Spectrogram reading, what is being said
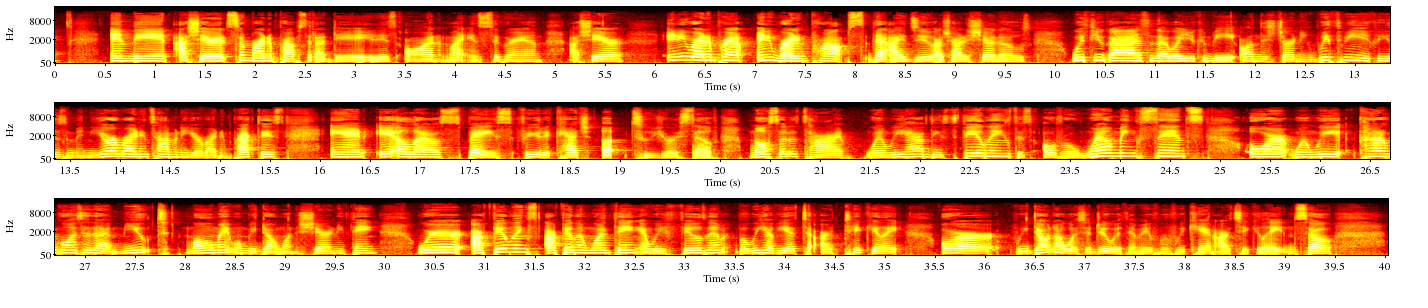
And then I shared some writing prompts that I did. It is on my Instagram. I share any writing prompt, any writing prompts that I do. I try to share those with you guys so that way you can be on this journey with me. You can use them in your writing time and in your writing practice. And it allows space for you to catch up to yourself. Most of the time, when we have these feelings, this overwhelming sense, or when we kind of go into that mute moment when we don't want to share anything, where our feelings are feeling one thing and we feel them, but we have yet to articulate or we don't know what to do with them, even if we can articulate. And so,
